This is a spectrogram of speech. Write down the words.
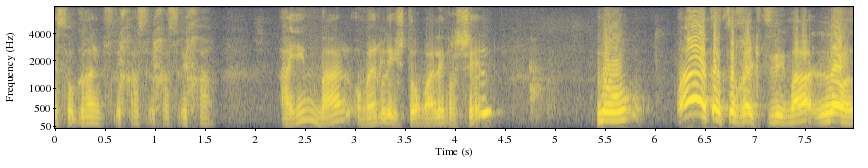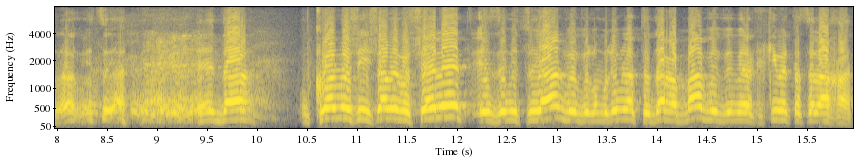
בסוגריים, סליחה, סליחה, סליחה. האם בעל אומר לאשתו מה לבשל? נו, מה אתה צוחק צבי, מה? לא, מצוין. נהדר. כל מה שאישה מבשלת זה מצוין, ואומרים לה תודה רבה ומלקקים את הצלחת.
